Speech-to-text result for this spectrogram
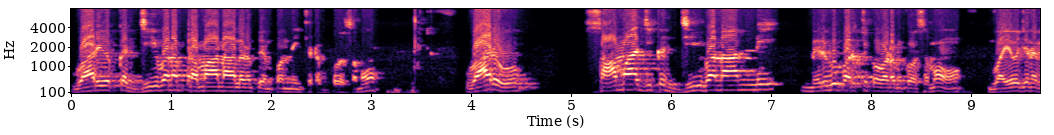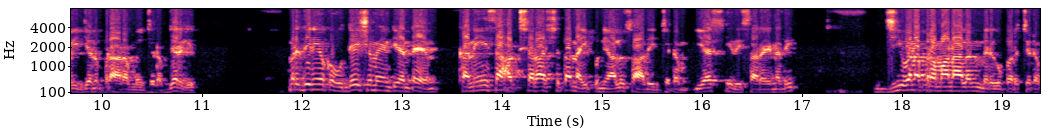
వారి యొక్క జీవన ప్రమాణాలను పెంపొందించడం కోసము వారు సామాజిక జీవనాన్ని మెరుగుపరుచుకోవడం కోసము వయోజన విద్యను ప్రారంభించడం జరిగింది. మరి దీని యొక్క ఉద్దేశం ఏంటి అంటే కనీస అక్షరాస్యత నైపుణ్యాలు సాధించడం. ఎస్ ఇది సరైనది. జీవన ప్రమాణాలను మెరుగుపరచడం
